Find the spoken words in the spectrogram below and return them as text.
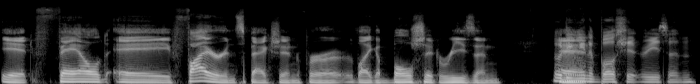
it failed a fire inspection for like a bullshit reason. What do you mean a bullshit reason?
